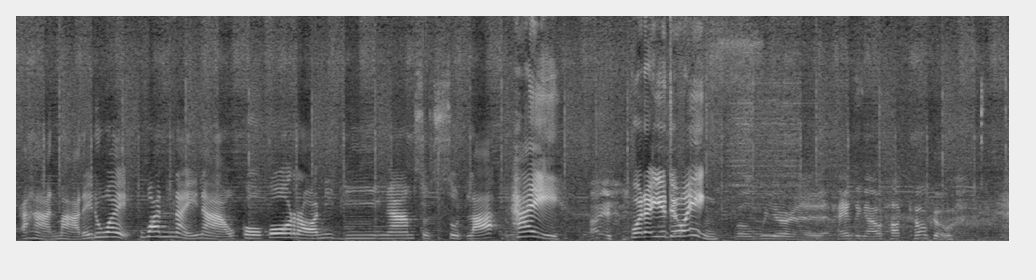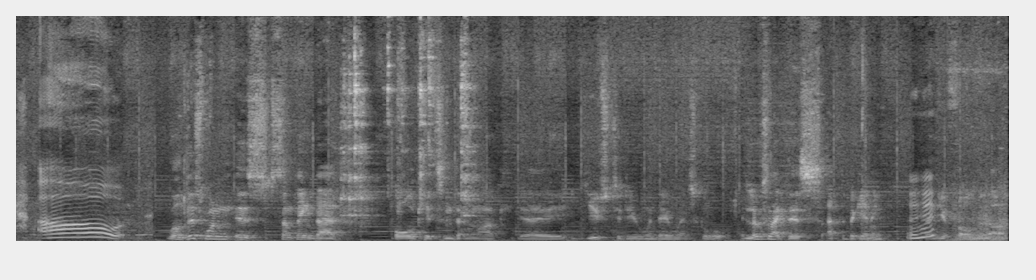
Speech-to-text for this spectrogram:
กอาหารหมาได้ด้วย วันไหนหนาวโกโก้ร้อนนี่ดีงามสุดๆละ Hi Hi. what are you doing Well, we are uh, handing out hot cocoa. oh Well, this one is something that all kids in Denmark uh, used to do when they were in school. It looks like this at the beginning. Then you fold it up.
